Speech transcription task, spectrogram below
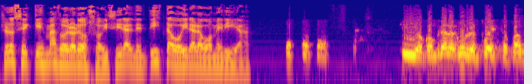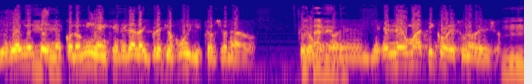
yo no sé qué es más doloroso, y si ir al dentista o ir a la gomería. Sí, o comprar algún repuesto, Pablo. Realmente Sí, sí. en la economía en general hay precios muy distorsionados. Pero bueno, el, el neumático es uno de ellos. Mm,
